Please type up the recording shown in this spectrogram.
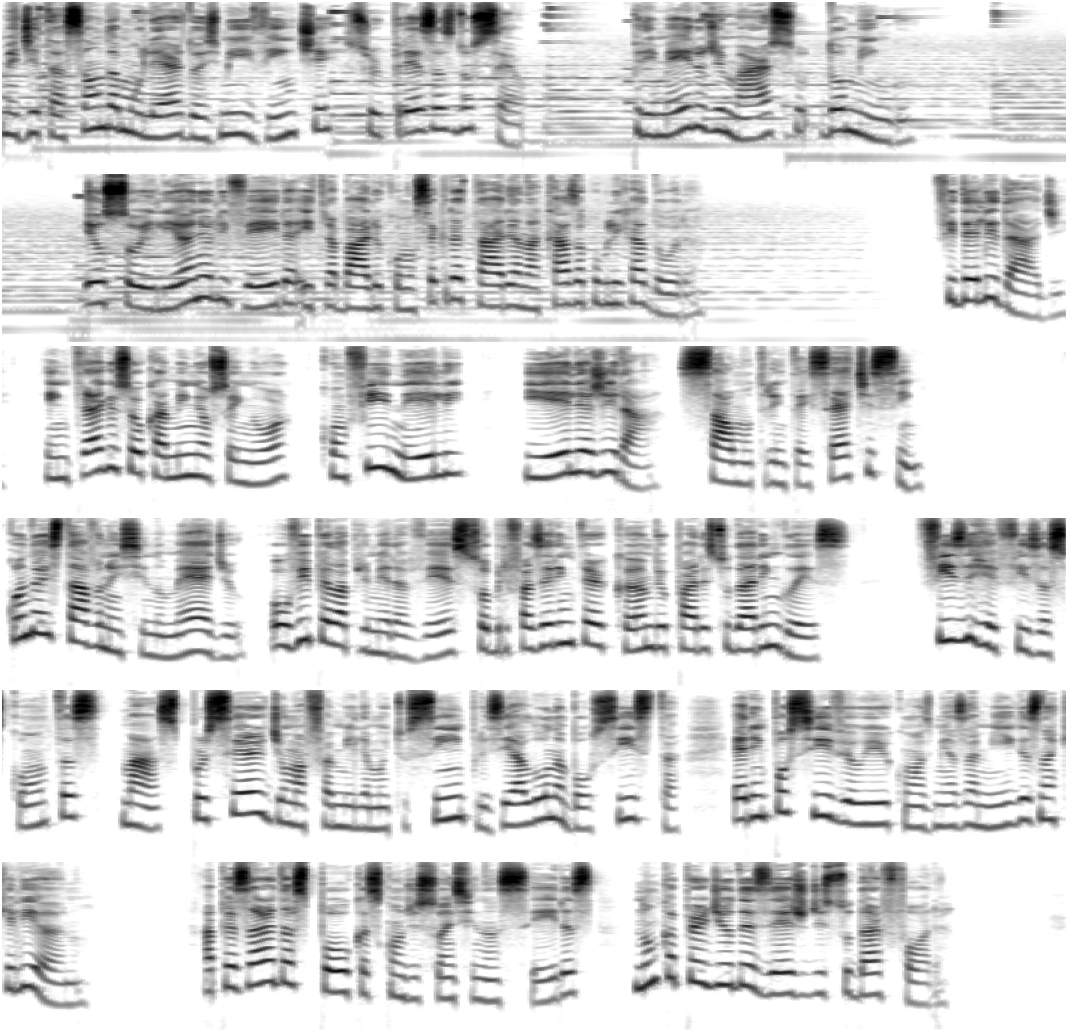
Meditação da Mulher 2020 Surpresas do Céu. 1 de março, domingo. Eu sou Eliane Oliveira e trabalho como secretária na Casa Publicadora. Fidelidade. Entregue o seu caminho ao Senhor, confie nele e ele agirá. Salmo 37, 5. Quando eu estava no ensino médio, ouvi pela primeira vez sobre fazer intercâmbio para estudar inglês. Fiz e refiz as contas, mas, por ser de uma família muito simples e aluna bolsista, era impossível ir com as minhas amigas naquele ano. Apesar das poucas condições financeiras, nunca perdi o desejo de estudar fora.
